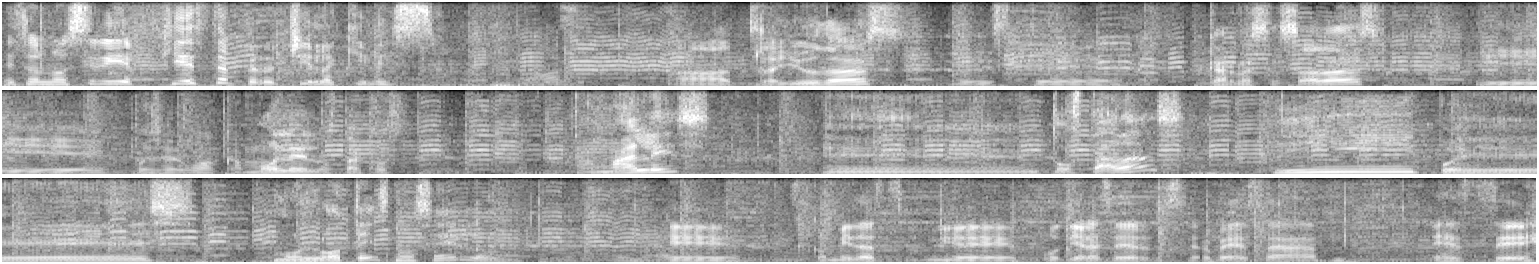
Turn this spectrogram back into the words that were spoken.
Eso no sería fiesta, pero chilaquiles. Ah, tlayudas, este, carnes asadas y pues el guacamole, los tacos, tamales, eh, tostadas y pues molotes, no sé, lo, Eh, comidas, eh, pudiera ser cerveza, este,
